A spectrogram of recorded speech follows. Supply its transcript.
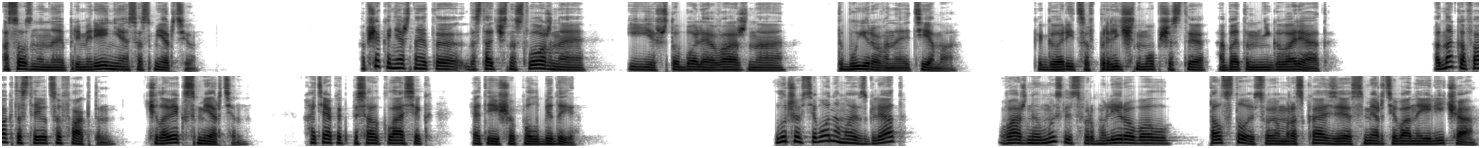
осознанное примирение со смертью. Вообще, конечно, это достаточно сложная и, что более важно, табуированная тема. Как говорится, в приличном обществе об этом не говорят. Однако факт остается фактом. Человек смертен. Хотя, как писал классик, это еще полбеды. Лучше всего, на мой взгляд, важную мысль сформулировал Толстой в своем рассказе «Смерть Ивана Ильича»,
